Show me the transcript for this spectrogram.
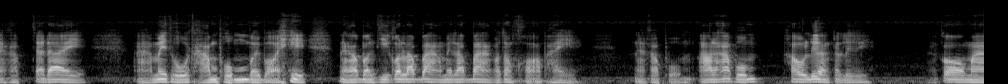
นะครับ จะได้อ่าไม่โทรถามผมบ่อยๆนะครับ บางทีก็รับบ้างไม่รับบ้างก็ต้องขออภัยนะครับ ผมเอาละครับผมเข้าเรื่องกันเลย ก็มา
